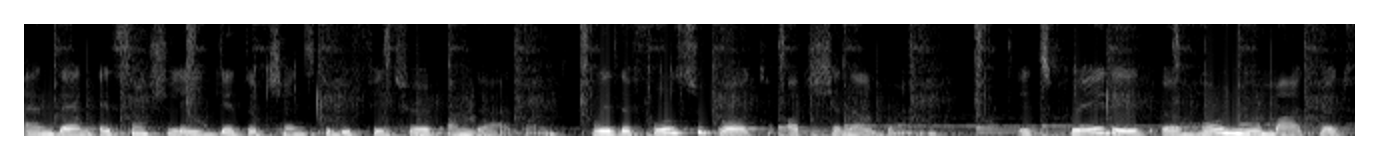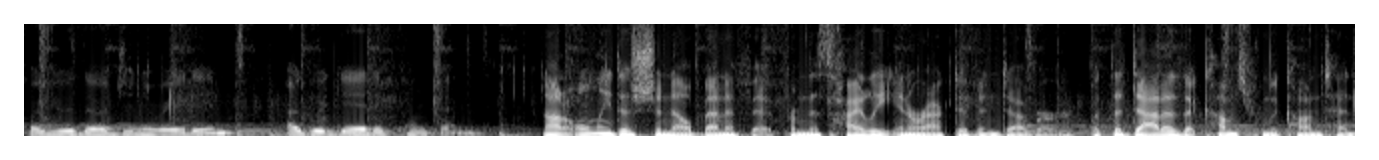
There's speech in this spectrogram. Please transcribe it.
and then essentially get a chance to be featured on their account with the full support of Chanel brand. It's created a whole new market for user generated, aggregated content. Not only does Chanel benefit from this highly interactive endeavor, but the data that comes from the content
